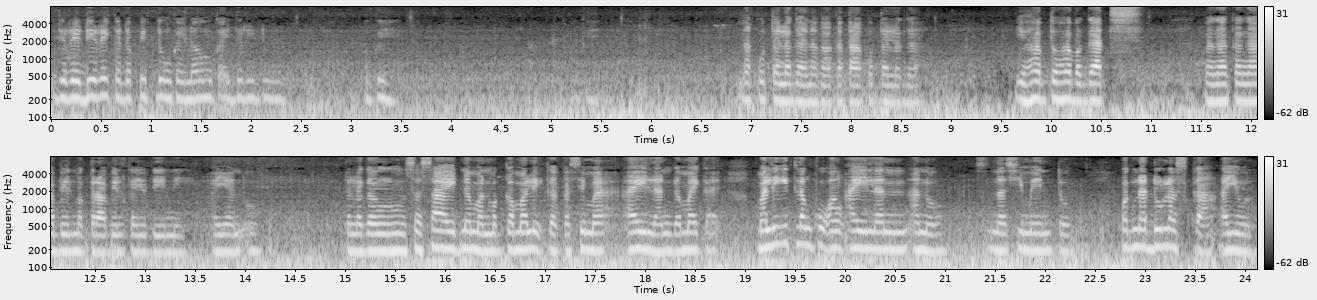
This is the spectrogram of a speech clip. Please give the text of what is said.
Dire-dire kadapit doon kailangan mo kay dire doon. Okay. Okay. Naku talaga, nakakatakot talaga. You have to have a guts. Mga kangabil, mag-travel kayo din eh. Ayan oh. Talagang sa side naman, magkamali ka kasi ma island, gamay ka. Maliit lang po ang island, ano, na simento. Pag nadulas ka, ayun.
